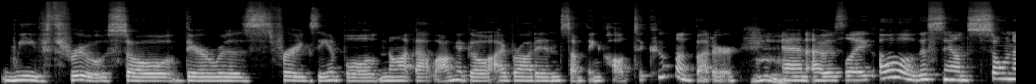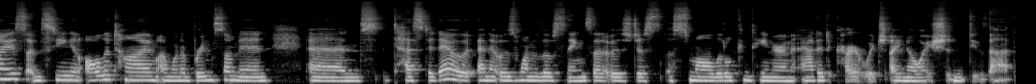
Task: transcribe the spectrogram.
weave through. So there was for example not that long ago i brought in something called tucuma butter. Mm. and i was like oh this sounds so nice. I'm seeing it all the time. I want to bring some in and test it out. And it was one of those things that it was just a small little container and added a cart which i know i shouldn't do that.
